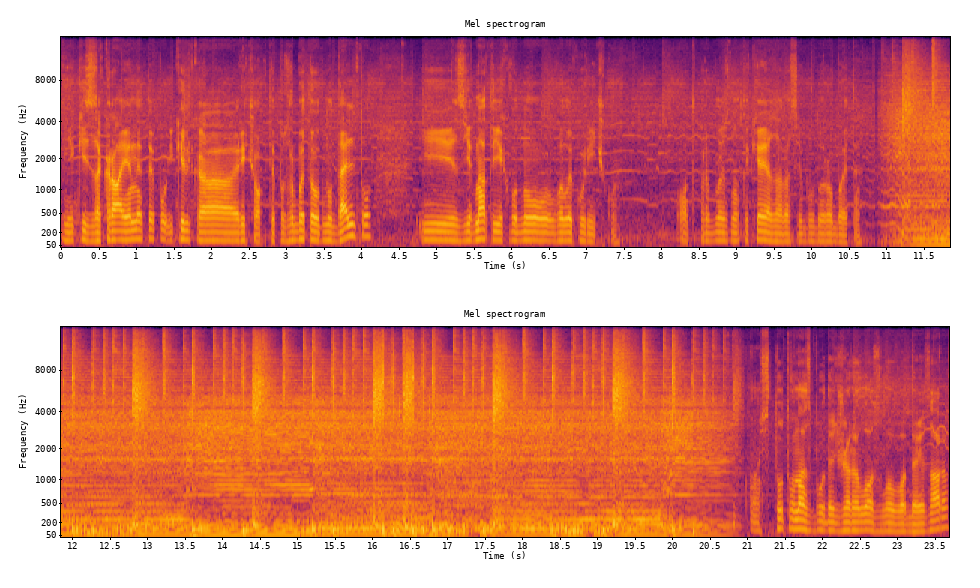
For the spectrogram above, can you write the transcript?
Якісь закраїни, типу, і кілька річок. Типу, зробити одну дельту і з'єднати їх в одну велику річку. От приблизно таке я зараз і буду робити. Тут у нас буде джерело зло води зараз.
